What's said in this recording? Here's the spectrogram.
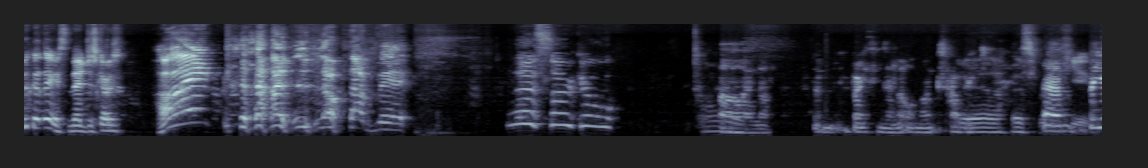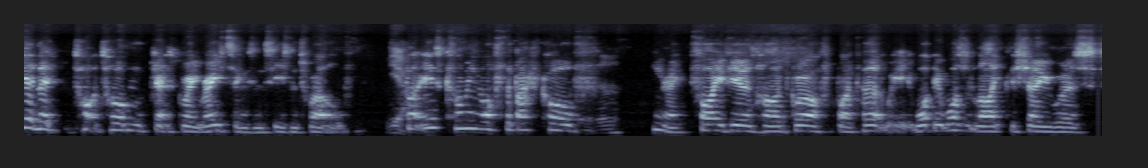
look at this," and then just goes, "Hi!" I love that bit. That's so cool. oh, I love them both in the little monks habit. yeah, that's really Um, cute. but yeah, no, To- Tom gets great ratings in season 12, Yeah. but is coming off the back of Mhm. you know, five years hard graft by Pertwee. What it wasn't like the show was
